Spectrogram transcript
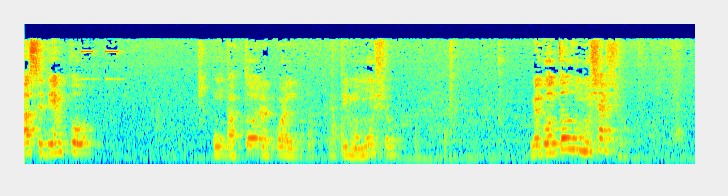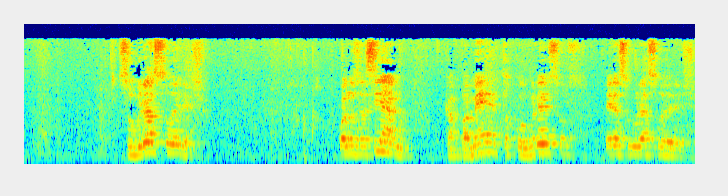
Hace tiempo, un pastor al cual estimo mucho, me contó de un muchacho, su brazo derecho. Cuando se hacían campamentos, congresos, era su brazo derecho.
